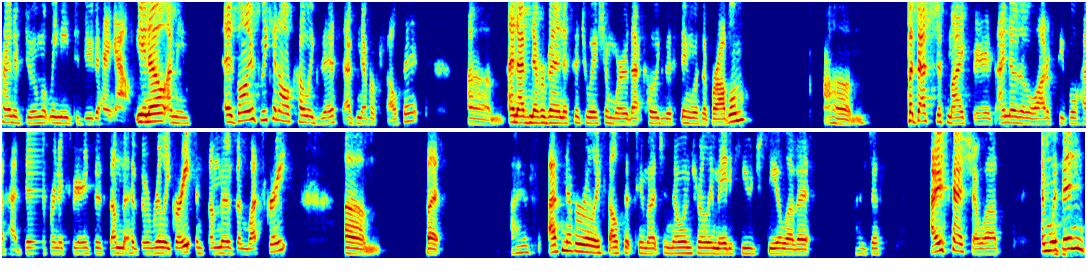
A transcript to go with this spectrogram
kind of doing what we need to do to hang out you know? I mean as long as we can all coexist i've never felt it um, and i've never been in a situation where that coexisting was a problem um, but that's just my experience i know that a lot of people have had different experiences some that have been really great and some that have been less great um, but I just, I've never really felt it too much, and no one's really made a huge deal of it. I just I just kind of show up. And mm-hmm. within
